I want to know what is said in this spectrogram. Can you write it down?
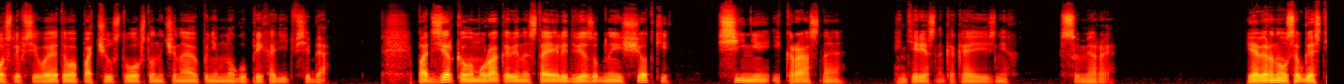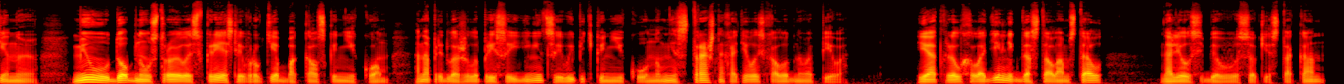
После всего этого почувствовал, что начинаю понемногу приходить в себя. Под зеркалом у раковины стояли две зубные щетки, синяя и красная. Интересно, какая из них? Сумере. Я вернулся в гостиную. Мю удобно устроилась в кресле, в руке бокал с коньяком. Она предложила присоединиться и выпить коньяку, но мне страшно хотелось холодного пива. Я открыл холодильник, достал амстел — налил себе в высокий стакан.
